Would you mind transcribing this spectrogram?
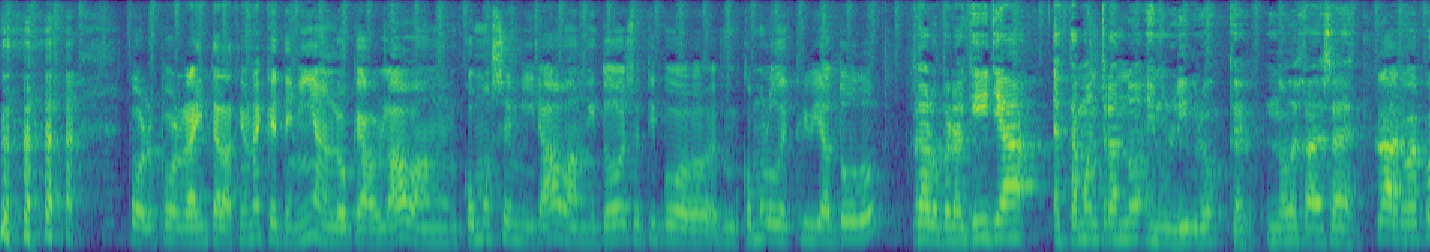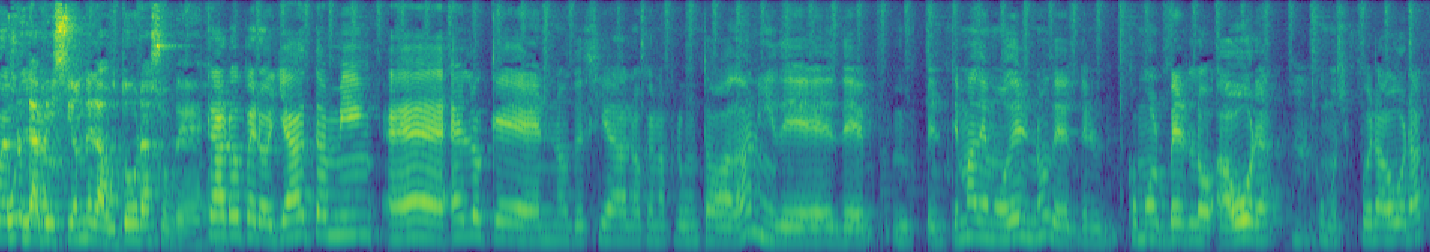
por, por las interacciones que tenían, lo que hablaban, cómo se miraban y todo ese tipo, cómo lo describía todo. Claro, pero aquí ya estamos entrando en un libro que no deja de ser Claro, es la que- visión de la autora sobre... Claro, pero ya también es, es lo que nos decía, lo que nos preguntaba Dani, de, de, mm, el tema de modelo, ¿no? De, de cómo verlo ahora, como si fuera ahora.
